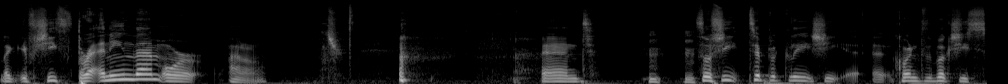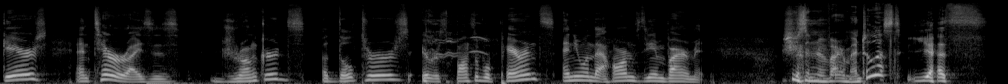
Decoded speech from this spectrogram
Like if she's threatening them or I don't know. and hmm, hmm. so she typically she according to the book she scares and terrorizes drunkards, adulterers, irresponsible parents, anyone that harms the environment. She's an environmentalist. Yes.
